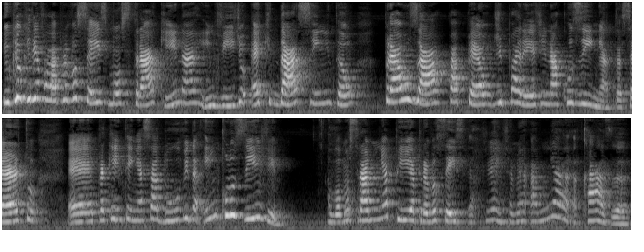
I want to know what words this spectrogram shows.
E o que eu queria falar pra vocês, mostrar aqui, né, em vídeo, é que dá sim, então, para usar papel de parede na cozinha, tá certo? É, para quem tem essa dúvida, inclusive, eu vou mostrar a minha pia para vocês. Gente, a minha, a minha, casa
